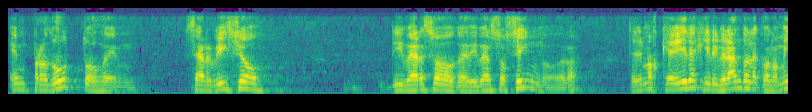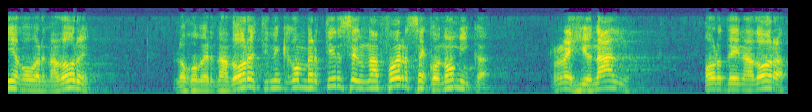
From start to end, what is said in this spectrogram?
en productos, en servicios diversos, de diversos signos, ¿verdad? Tenemos que ir equilibrando la economía, gobernadores. Los gobernadores tienen que convertirse en una fuerza económica, regional, ordenadora.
